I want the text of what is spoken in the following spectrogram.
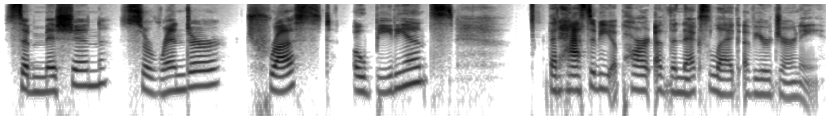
submission, surrender, trust, obedience that has to be a part of the next leg of your journey.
